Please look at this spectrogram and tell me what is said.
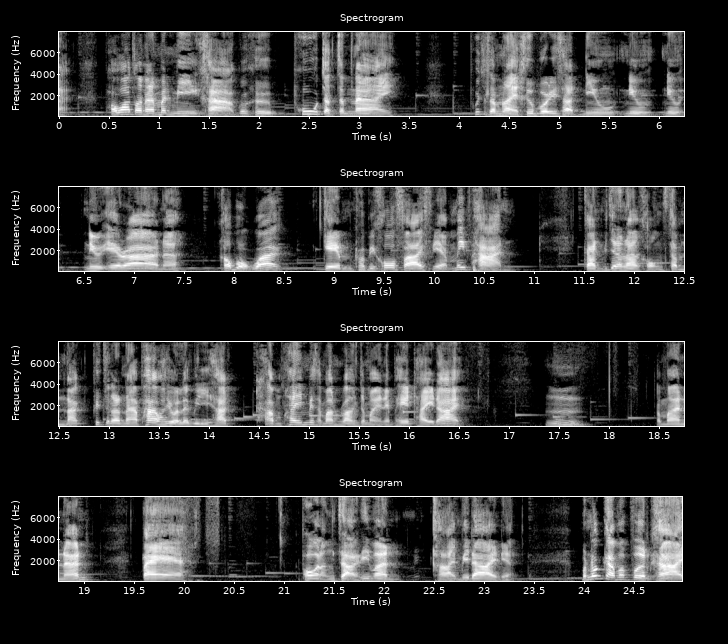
นะเพราะว่าตอนนั้นมันมีข่าวก็คือผู้จัดจำหน่าย ผู้จัดจำหน่ายคือบริษัท New New New New Era นะ เขาบอกว่าเกม Tropico 5 เนี่ยไม่ผ่าน การพิจารณาของสำนักพิจารณาภาพยนตร์และวิดีทัศน์ทำให้ไม่สามารถวางจำหน่ายในประเทศไทยได้ อืม ประมาณนั้น แต่พอหลังจากที่มันขายไม่ได้เนี่ย มันก็กลับมาเปิดขาย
